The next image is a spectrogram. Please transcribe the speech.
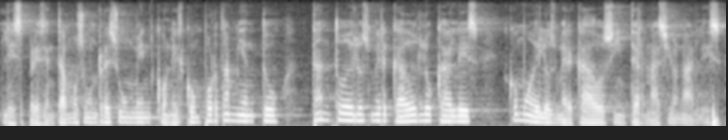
les presentamos un resumen con el comportamiento tanto de los mercados locales como de los mercados internacionales.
